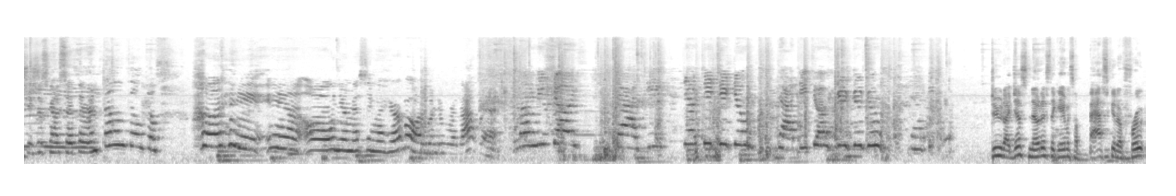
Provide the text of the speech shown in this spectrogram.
She's just gonna sit there and film, film, film. Honey, yeah. Oh, and you're missing the hairball. I wonder where that went. Mommy says, Daddy, Daddy, Daddy, Daddy, Daddy, Daddy. Dude, I just noticed they gave us a basket of fruit.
